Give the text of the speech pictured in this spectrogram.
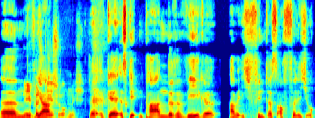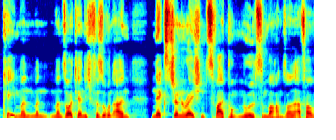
Ähm, nee, verstehe ja, ich auch nicht. Äh, es geht ein paar andere Wege, aber ich finde das auch völlig okay. Man, man, man sollte ja nicht versuchen, ein Next Generation 2.0 zu machen, sondern einfach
